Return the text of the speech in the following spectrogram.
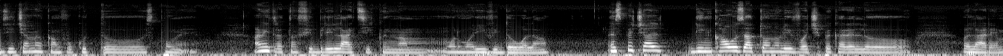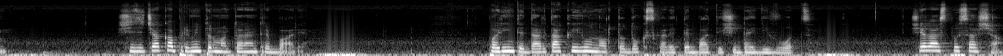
ziceam eu că am făcut uh, spume. Am intrat în fibrilații când am urmărit video ăla. În special din cauza tonului vocii pe care îl, uh, îl are. Și zicea că a primit următoarea întrebare. Părinte, dar dacă e un ortodox care te bate și dai divorț? Și el a spus așa.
